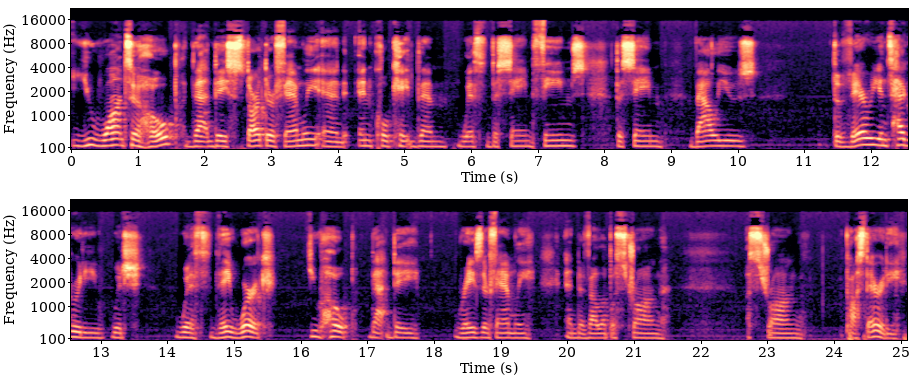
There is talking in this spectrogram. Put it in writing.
you want to hope that they start their family and inculcate them with the same themes, the same values, the very integrity which with they work, you hope that they raise their family and develop a strong a strong posterity,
